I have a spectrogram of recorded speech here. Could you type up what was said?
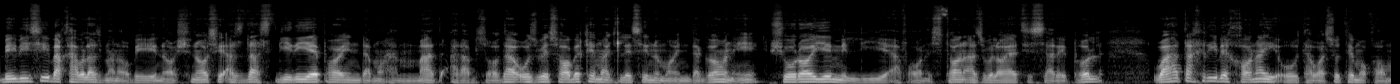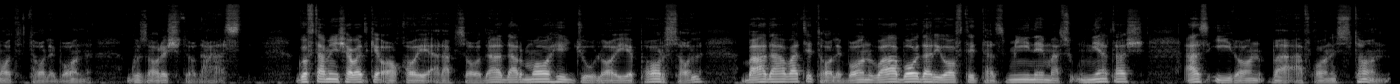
بی بی سی به قبل از منابع ناشناسی از دستگیری پاینده محمد عربزاده عضو سابق مجلس نمایندگان شورای ملی افغانستان از ولایت سرپل و تخریب خانه او توسط مقامات طالبان گزارش داده است. گفته می شود که آقای عربزاده در ماه جولای پارسال به دعوت طالبان و با دریافت تضمین مسئولیتش از ایران به افغانستان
